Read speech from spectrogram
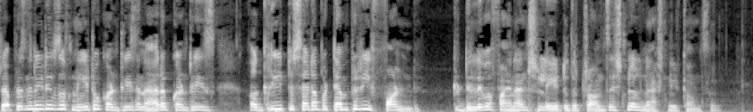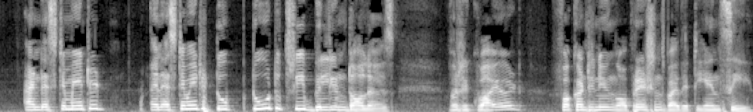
representatives of NATO countries and Arab countries agreed to set up a temporary fund to deliver financial aid to the Transitional National Council. And estimated an estimated two, two to three billion dollars were required for continuing operations by the TNC.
